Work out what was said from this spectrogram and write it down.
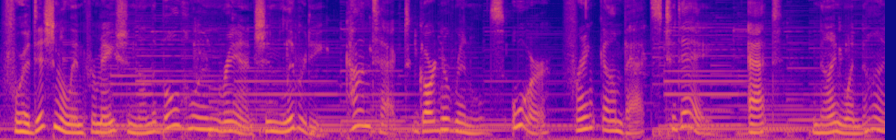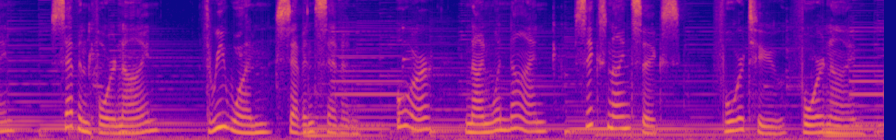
For additional information on the Bullhorn Ranch in Liberty, contact Gardner Reynolds or Frank Gombatz today at 919 749 3177 or 919 696 4249.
